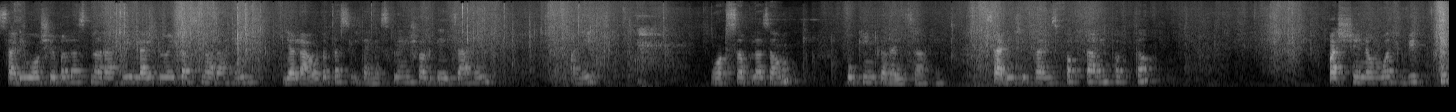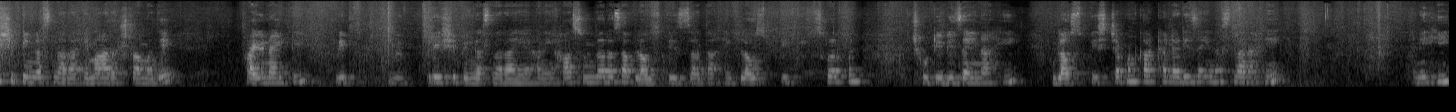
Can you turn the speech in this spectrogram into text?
साडी वॉशेबल असणार आहे लाइट वेट असणार आहे. ज्याला आवडत असेल त्याने स्क्रीनशॉट घ्यायचा आहे. आणि व्हॉट्सअपला जाऊन बुकिंग करायचं आहे. साडीची प्राईस फक्त आणि फक्त पाचशे नव्वद विथ फ्री शिपिंग असणार आहे महाराष्ट्रामध्ये. Five ninety with free shipping असणार आहे. आणि हा सुंदर असा ब्लाऊज पीस जात आहे. ब्लाऊज पीसवर पण छोटी डिझाईन आहे. ब्लाऊज पीसच्या पण काठाला डिझाईन असणार आहे. आणि ही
